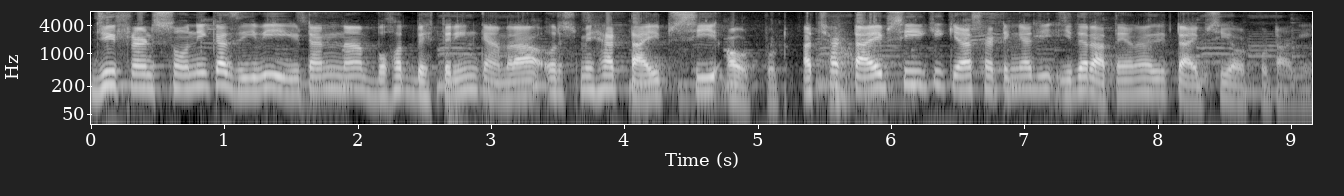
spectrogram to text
जी फ्रेंड्स सोनी का जी वी टेन ना बहुत बेहतरीन कैमरा और इसमें है टाइप सी आउटपुट अच्छा टाइप सी की क्या सेटिंग है? जी, इधर आते हैं ना टाइप सी आउटपुट आ गई।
